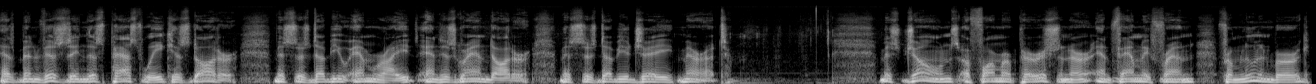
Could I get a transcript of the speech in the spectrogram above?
has been visiting this past week his daughter, Mrs. W. M. Wright, and his granddaughter, Mrs. W. J. Merritt. Miss Jones, a former parishioner and family friend from Lunenburg,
